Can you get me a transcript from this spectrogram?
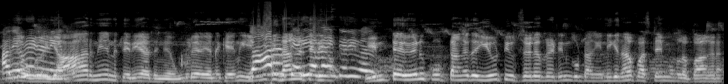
அது எப்படி உங்களை நீங்க- யாருன்னே எனக்கு தெரியாதுங்க. உங்களை எனக்கு எங்க யாரும் இன்னைக்கு தெரியாம தாங்க interview தெரியும்? வருது. இன்டர்வியூன்னு கூப்பிட்டாங்க. இது யூடியூப் செலிபிரிட்டின்னு கூப்பிட்டாங்க. இன்னைக்கு தான் ஃபர்ஸ்ட் டைம் உங்களை பாக்குறேன்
